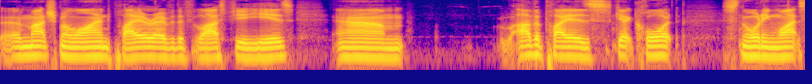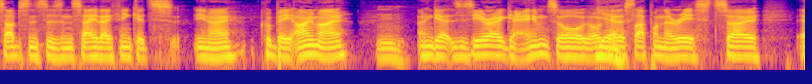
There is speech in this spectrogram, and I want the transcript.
a much maligned player over the last few years. Um, other players get caught snorting white substances and say they think it's you know could be Omo and get zero games or, or Yeah. get a slap on the wrist. So uh,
